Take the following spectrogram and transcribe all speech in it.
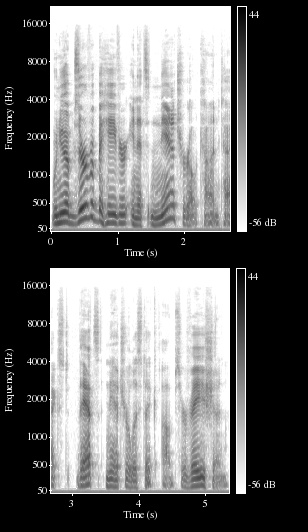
When you observe a behavior in its natural context, that's naturalistic observation.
